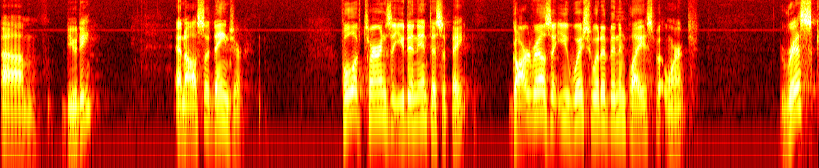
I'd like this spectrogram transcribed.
um, beauty and also danger, full of turns that you didn't anticipate, guardrails that you wish would have been in place but weren't risk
